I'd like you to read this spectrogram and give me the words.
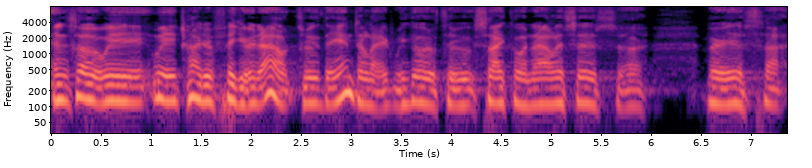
And so we, we try to figure it out through the intellect. We go through psychoanalysis, uh, various uh,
